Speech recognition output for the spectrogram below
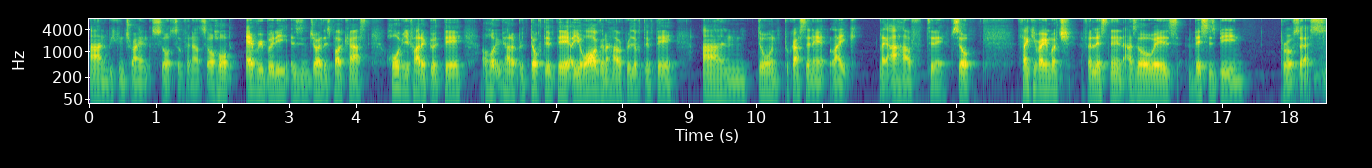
and we can try and sort something out. So I hope everybody has enjoyed this podcast. Hope you've had a good day. I hope you've had a productive day or you are going to have a productive day and don't procrastinate like like I have today. So thank you very much for listening. As always, this has been Process.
